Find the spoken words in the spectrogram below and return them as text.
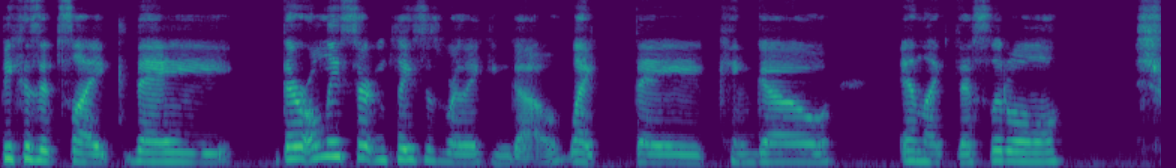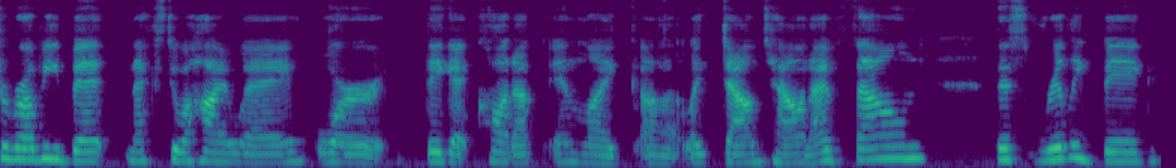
because it's like they there are only certain places where they can go. Like they can go in like this little shrubby bit next to a highway or they get caught up in like uh, like downtown. I've found this really big.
